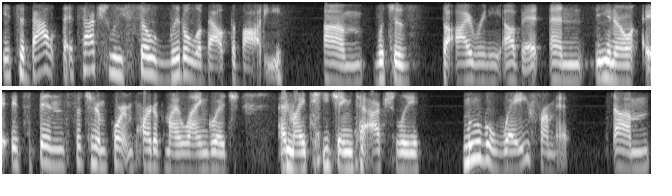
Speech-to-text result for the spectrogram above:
it's about it's actually so little about the body, um, which is the irony of it. And you know, it's been such an important part of my language and my teaching to actually move away from it um,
